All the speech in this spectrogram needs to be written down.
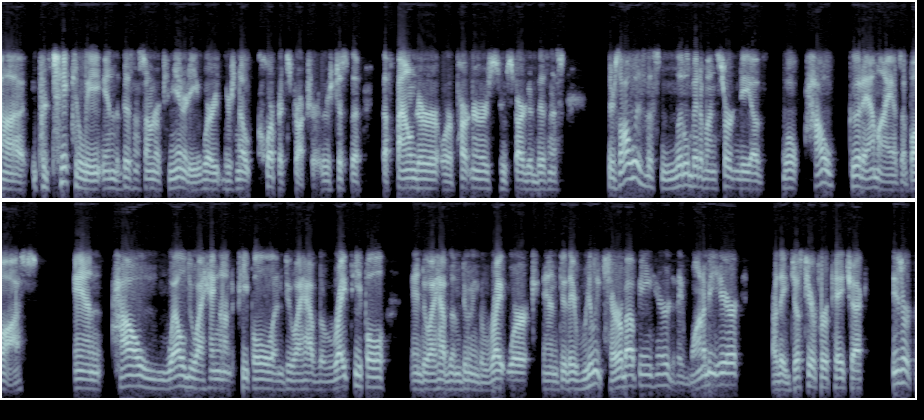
uh, particularly in the business owner community where there's no corporate structure, there's just the, the founder or partners who started a business. There's always this little bit of uncertainty of, well, how good am I as a boss? And how well do I hang on to people? And do I have the right people? And do I have them doing the right work? And do they really care about being here? Do they want to be here? Are they just here for a paycheck? These are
